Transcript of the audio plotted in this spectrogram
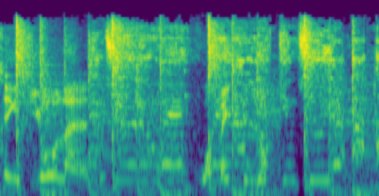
saying it's your land, what makes it your...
